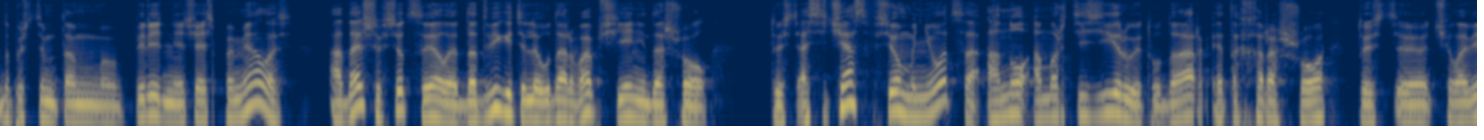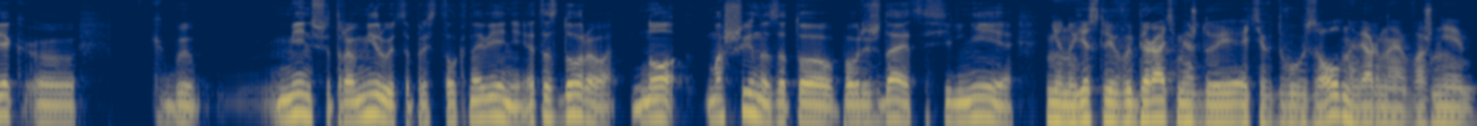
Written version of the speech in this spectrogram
допустим, там передняя часть помялась, а дальше все целое, до двигателя удар вообще не дошел. То есть, а сейчас все мнется, оно амортизирует удар, это хорошо. То есть э, человек э, как бы меньше травмируется при столкновении. Это здорово. Но машина зато повреждается сильнее. Не, ну если выбирать между этих двух зол, наверное, важнее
